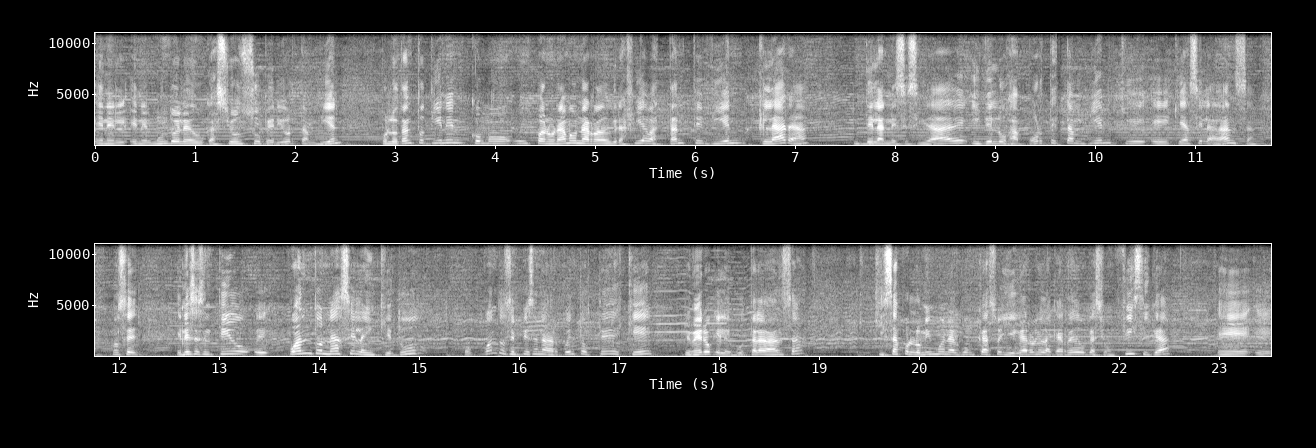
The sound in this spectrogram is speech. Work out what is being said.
en el, en el mundo de la educación superior también. Por lo tanto, tienen como un panorama, una radiografía bastante bien clara de las necesidades y de los aportes también que, eh, que hace la danza. Entonces, en ese sentido, eh, ¿cuándo nace la inquietud o cuándo se empiezan a dar cuenta ustedes que, primero, que les gusta la danza, quizás por lo mismo en algún caso llegaron a la carrera de educación física, eh, eh,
